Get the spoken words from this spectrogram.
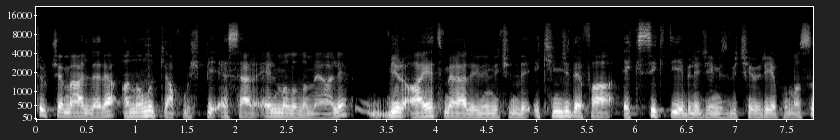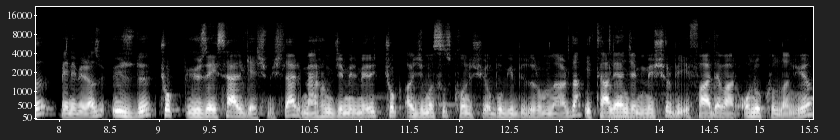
Türkçe meallere analık yapmış bir eser Elmalılı meali. Bir ayet mealinin içinde ikinci defa eksik diyebileceğimiz bir çeviri yapılması beni biraz üzdü. Çok yüzeysel geçmişler. Merhum Cemil Meriç çok acımasız konuşuyor bu gibi durumlarda. İtalyanca meşhur bir ifade var onu kullanıyor.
